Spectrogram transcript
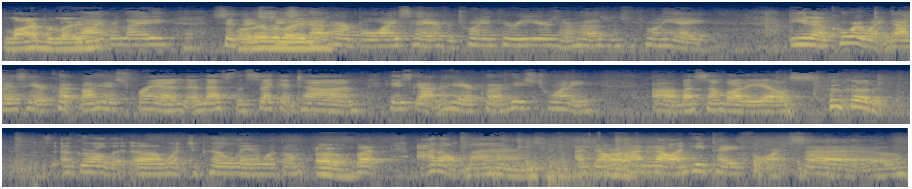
Liber lady. liver lady said Or that liver she's lady. cut her boy's hair for 23 years and her husband's for 28. You know, Corey went and got his hair cut by his friend, and that's the second time he's gotten a haircut. He's 20 uh, by somebody else. Who cut it? a girl that uh, went to Colin with him. Oh. But I don't mind. I don't right. mind at all, and he paid for it. So,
